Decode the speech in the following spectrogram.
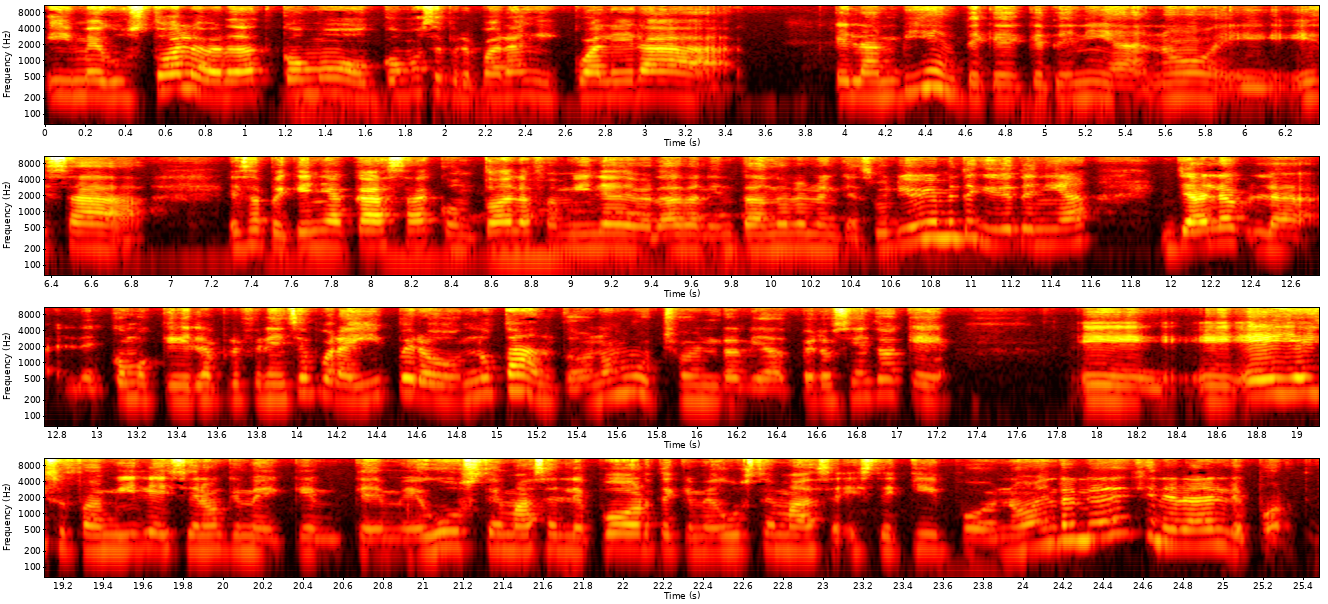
y me gustó, la verdad, cómo, cómo se preparan y cuál era el ambiente que, que tenía, ¿no? Eh, esa, esa pequeña casa con toda la familia, de verdad, alentándole en azul. Y obviamente que yo tenía ya la, la, como que la preferencia por ahí, pero no tanto, no mucho en realidad, pero siento que eh, eh, ella y su familia hicieron que me, que, que me, guste más el deporte, que me guste más este equipo, ¿no? En realidad, en general, el deporte.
